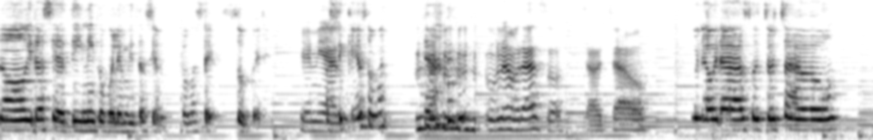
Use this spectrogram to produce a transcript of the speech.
No, gracias a ti, Nico, por la invitación. Lo pasé súper. Genial. Así que eso, Un abrazo. Chao, chao. Un abrazo. Chao, chao.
